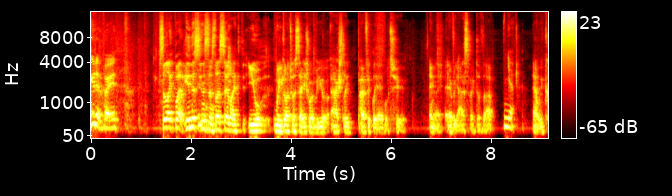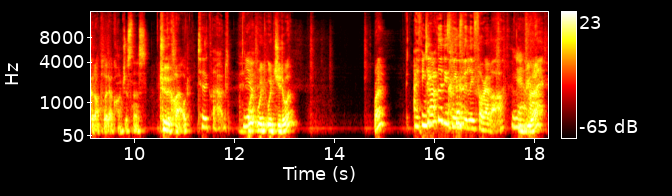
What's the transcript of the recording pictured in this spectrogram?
good at both. So like, but in this instance, let's say like you, we got to a stage where you're actually perfectly able to emulate every aspect of that, Yeah, and we could upload our consciousness to the cloud. to the cloud. Yeah, Would, would, would you do it? Right? I think. I- technically, this means we live forever. yeah. Do that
